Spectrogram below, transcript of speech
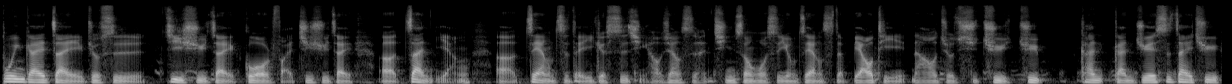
不应该在就是继续在 glorify，继续在呃赞扬，呃这样子的一个事情，好像是很轻松，或是用这样子的标题，然后就去去去看，感觉是在去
